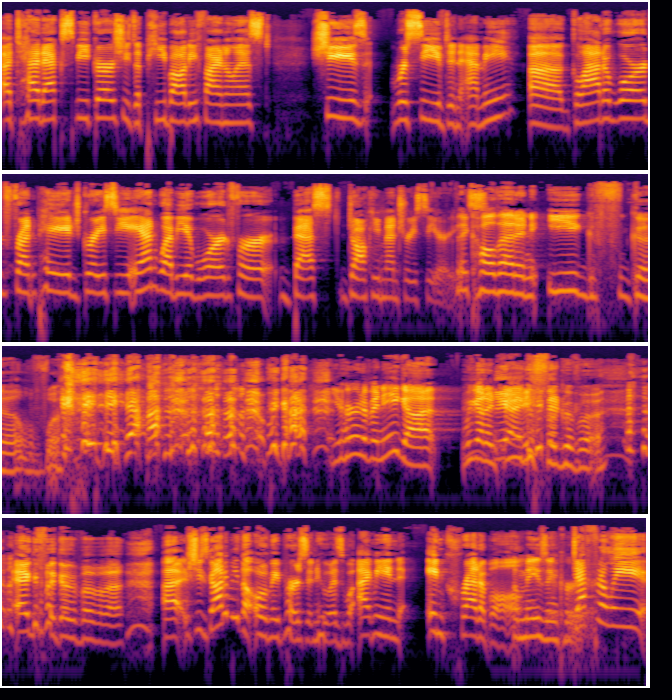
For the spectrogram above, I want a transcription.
a TEDx speaker. She's a Peabody finalist. She's received an Emmy, a GLAAD Award, Front Page, Gracie, and Webby Award for Best Documentary Series. They call that an EGFG. yeah. we got You heard of an EGOT. We got an Yeah, EGFG. Egg uh, She's got to be the only person who has, I mean, incredible. Amazing career. Definitely,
